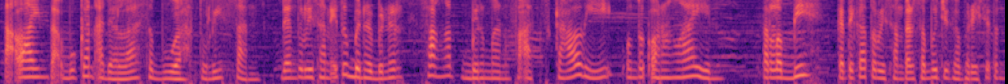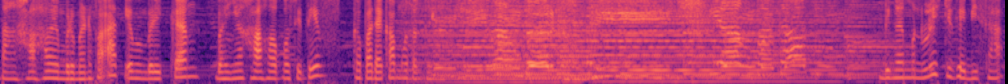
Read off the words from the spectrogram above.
tak lain tak bukan adalah sebuah tulisan. Dan tulisan itu benar-benar sangat bermanfaat sekali untuk orang lain. Terlebih ketika tulisan tersebut juga berisi tentang hal-hal yang bermanfaat yang memberikan banyak hal-hal positif kepada kamu tentunya dengan menulis juga bisa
